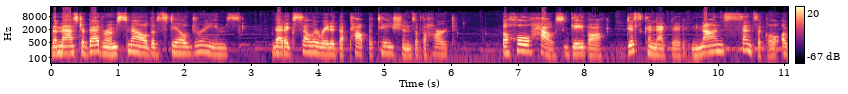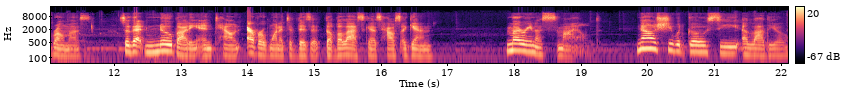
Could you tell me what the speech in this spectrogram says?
The master bedroom smelled of stale dreams that accelerated the palpitations of the heart. The whole house gave off disconnected, nonsensical aromas so that nobody in town ever wanted to visit the Velasquez house again. Marina smiled. Now she would go see Eladio.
